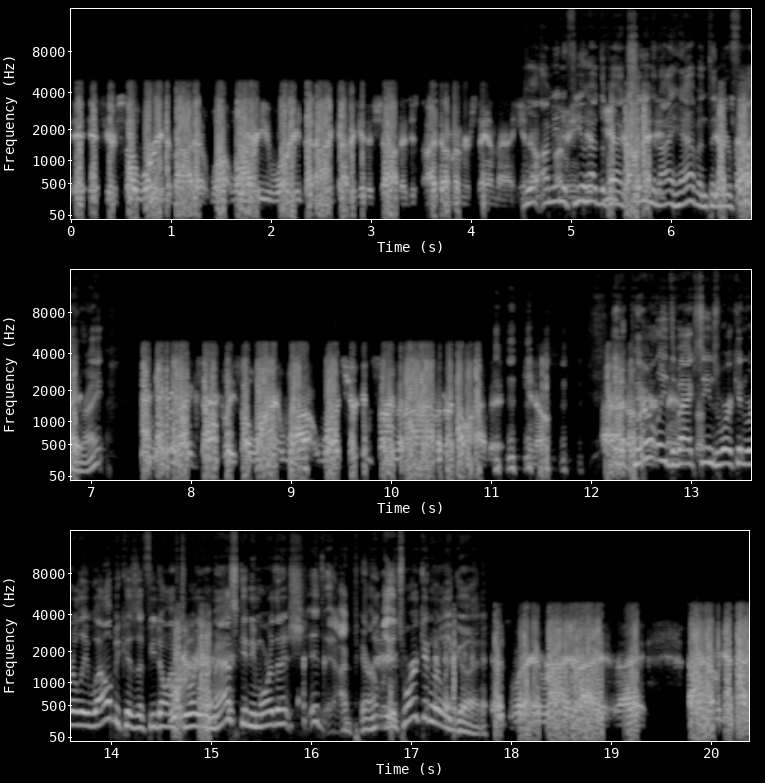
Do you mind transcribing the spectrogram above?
if you're so worried about it, why, why are you worried that I got to get a shot? I just, I don't understand that. You well, know, I mean, if you have the vaccine it, and I haven't, then you're fine, right. right? exactly. So why, why, what's your concern that I have it or don't have it? You know. And apparently the understand. So- vaccine's working really well because if you don't have to wear your mask anymore, then it, sh- it apparently it's working really good. It's working right, right, right. Have a good day.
